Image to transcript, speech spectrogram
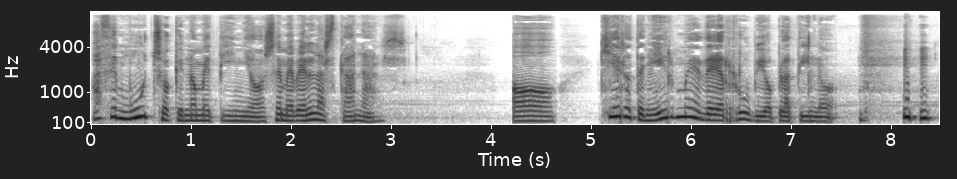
hace mucho que no me tiño, se me ven las canas o Quiero teñirme de rubio platino.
